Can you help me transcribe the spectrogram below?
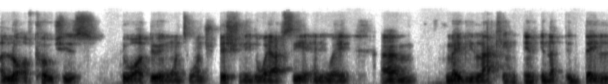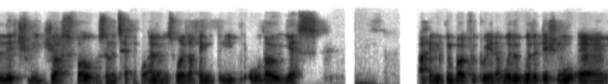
a lot of coaches who are doing one to one traditionally, the way I see it anyway, um, may be lacking in, in that they literally just focus on the technical elements. Whereas I think, although, yes, I think we can both agree that with, with additional uh,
